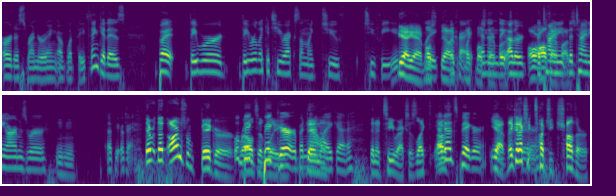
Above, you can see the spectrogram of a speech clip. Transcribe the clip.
artist rendering of what they think it is, but they were they were like a T Rex on like two two feet. Yeah, yeah, most- Like, yeah, like- okay. like most and then the other, the tiny, the tiny arms were hmm up here. Okay. They were, the arms were bigger, Well, big, relatively, bigger, but not a, like a. than a T Rex is. Like, Yeah, was- that's bigger. yeah, they for could actually touch each other.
